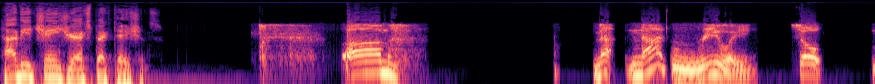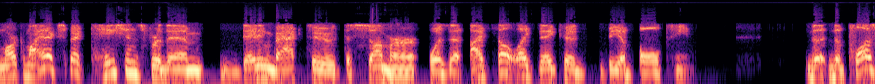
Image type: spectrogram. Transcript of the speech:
Have you changed your expectations? Um, not not really. So Mark, my expectations for them dating back to the summer was that I felt like they could be a bowl team. The the plus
